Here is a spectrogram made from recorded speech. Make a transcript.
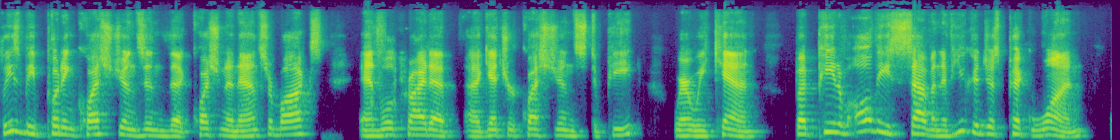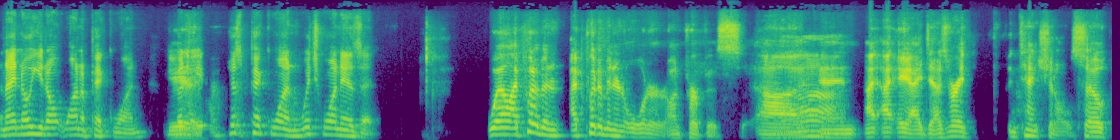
please be putting questions in the question and answer box, and we'll try to uh, get your questions to Pete where we can. But Pete, of all these seven, if you could just pick one, and I know you don't want to pick one, yeah, but just pick one, which one is it? Well, I put them in. I put them in an order on purpose, uh, ah. and I, I, I did. I was very intentional. So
